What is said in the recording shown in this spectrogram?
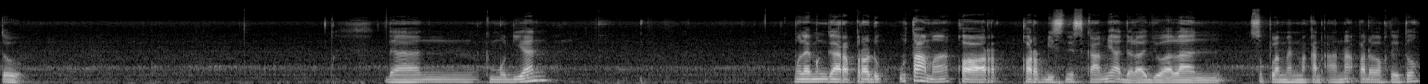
gitu dan kemudian mulai menggarap produk utama core core bisnis kami adalah jualan suplemen makan anak pada waktu itu.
